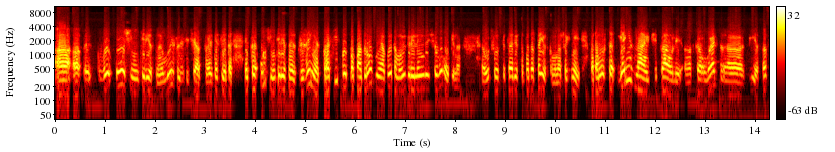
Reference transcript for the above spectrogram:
вы очень интересную мысль сейчас произнесли. Это, это очень интересное движение. Спросить бы поподробнее об этом у Игоря Леонидовича Волгина, лучшего специалиста по Достоевскому наших дней. Потому что я не знаю, читал ли Оскар Уэльд э, Бесов,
